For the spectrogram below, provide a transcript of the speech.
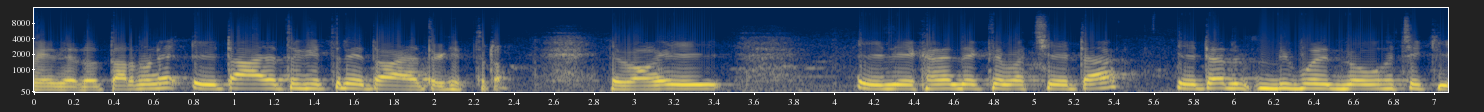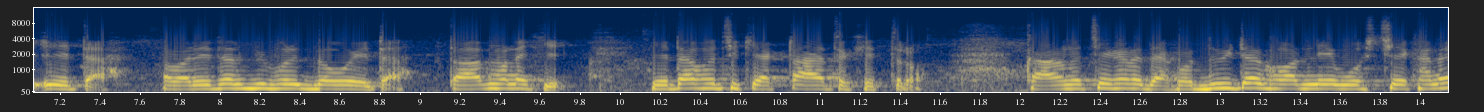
হয়ে যেত, তার মানে এটা আয়তক্ষেত্র এটা আয়তক্ষেত্র। এবং এই এই যে এখানে দেখতে পাচ্ছি এটা, এটার বিপরীত বাহু হচ্ছে কি এটা, আবার এটার বিপরীত বাহু এটা, তার মানে কি? এটা হচ্ছে কি একটা আয়তক্ষেত্র। কারণ হচ্ছে এখানে দেখো দুইটা ঘর নিয়ে বসছে এখানে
